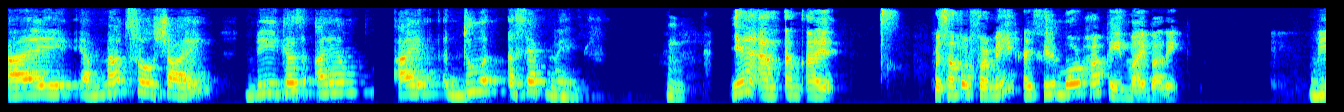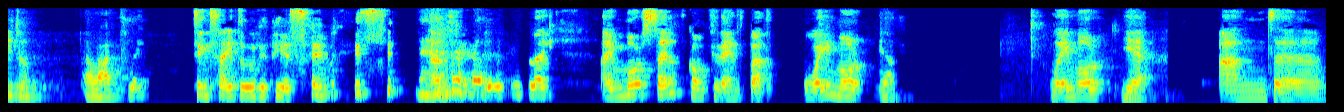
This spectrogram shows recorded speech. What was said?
I am not so shy because I am. I do accept me. Hmm. Yeah, and and I, for example, for me, I feel more happy in my body Me too, a lot. Since I do BDSM. And it's like I'm more self confident, but way more, Yeah. way more, yeah, and uh,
